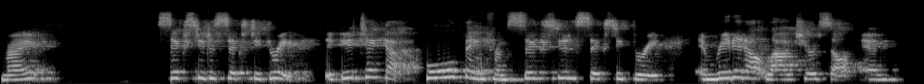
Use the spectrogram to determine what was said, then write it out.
Right? 60 to 63. If you take that whole thing from 60 to 63 and read it out loud to yourself and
